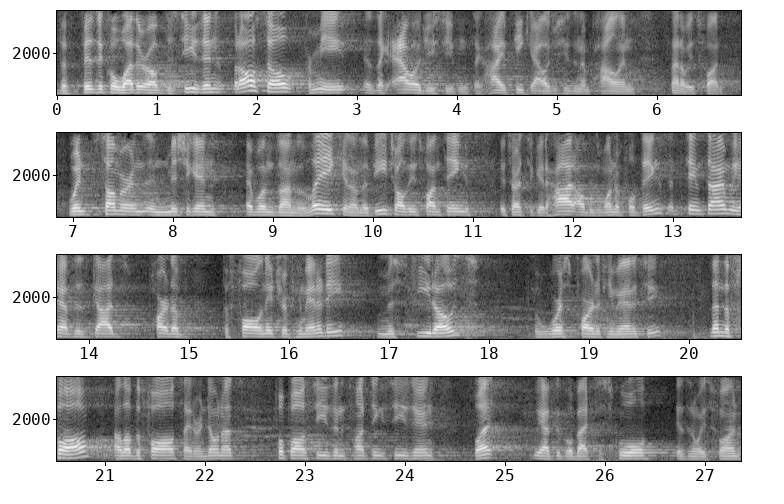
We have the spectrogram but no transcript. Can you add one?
the physical weather of the season. But also, for me, it's like allergy season. It's like high peak allergy season and pollen. It's not always fun. When summer in, in Michigan, everyone's on the lake and on the beach, all these fun things. It starts to get hot, all these wonderful things. At the same time, we have this God's part of the fallen nature of humanity mosquitoes, the worst part of humanity. Then the fall. I love the fall, cider and donuts. Football season, it's hunting season. But we have to go back to school. Isn't always fun.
